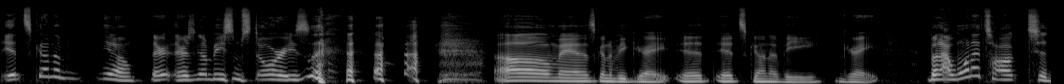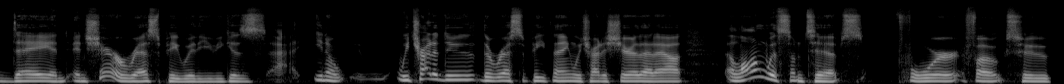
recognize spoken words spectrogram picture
it's gonna you know there there's gonna be some stories. oh man, it's gonna be great. It it's gonna be great. But I want to talk today and, and share a recipe with you because, uh, you know, we try to do the recipe thing. We try to share that out along with some tips for folks who,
